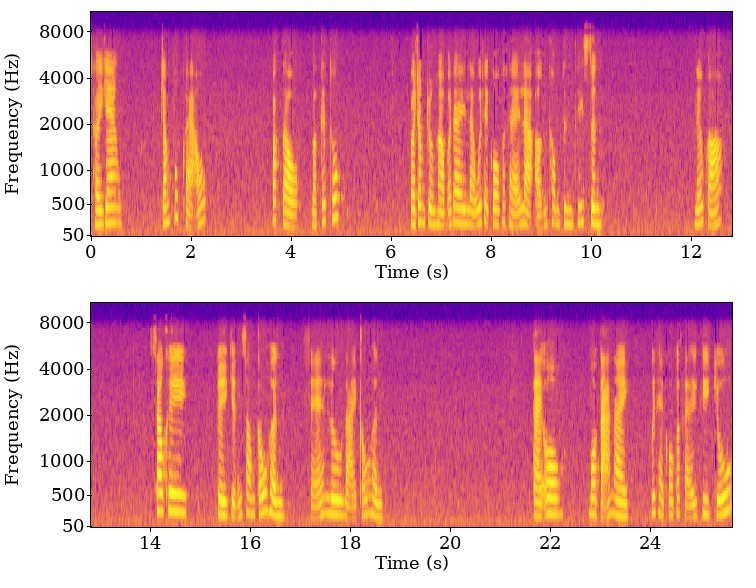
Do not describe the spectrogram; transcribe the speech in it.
Thời gian chấm phút khảo bắt đầu và kết thúc và trong trường hợp ở đây là quý thầy cô có thể là ẩn thông tin thí sinh nếu có. Sau khi tùy chỉnh xong cấu hình, sẽ lưu lại cấu hình. Tại ô mô tả này, quý thầy cô có thể ghi chú,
